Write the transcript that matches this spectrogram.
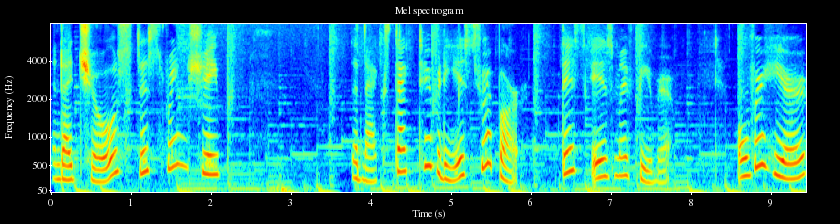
And I chose this ring shape. The next activity is drip art. This is my favorite. Over here,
